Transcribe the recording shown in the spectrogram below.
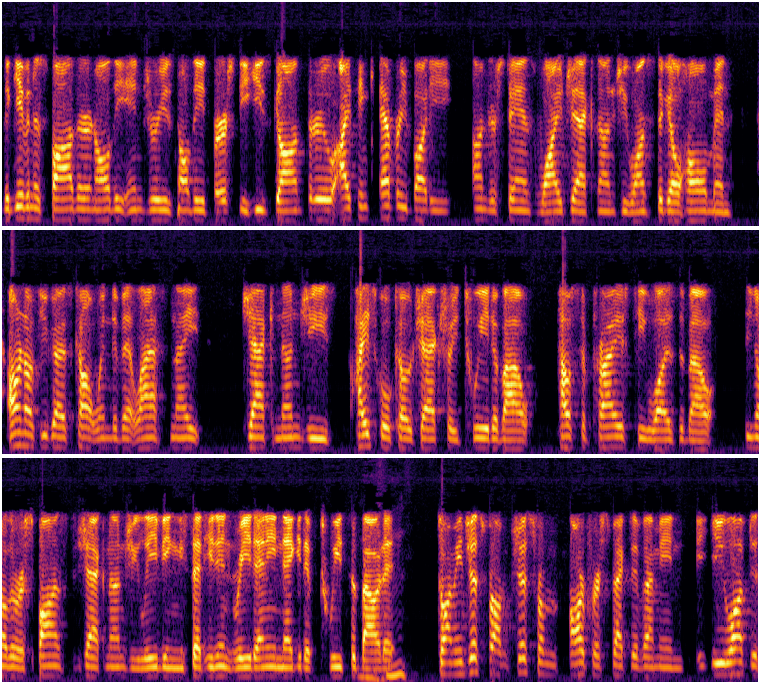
the given his father and all the injuries and all the adversity he's gone through, I think everybody understands why Jack Nunge wants to go home. And I don't know if you guys caught wind of it last night. Jack Nunge's high school coach actually tweeted about how surprised he was about, you know, the response to Jack Nunge leaving. He said he didn't read any negative tweets about mm-hmm. it. So I mean, just from just from our perspective, I mean, you love to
